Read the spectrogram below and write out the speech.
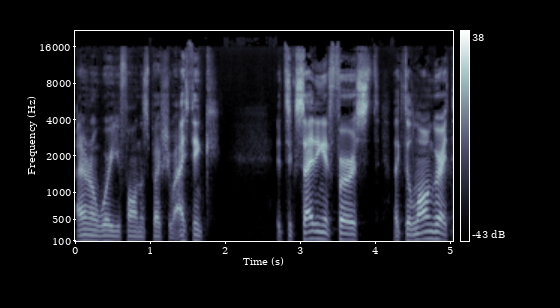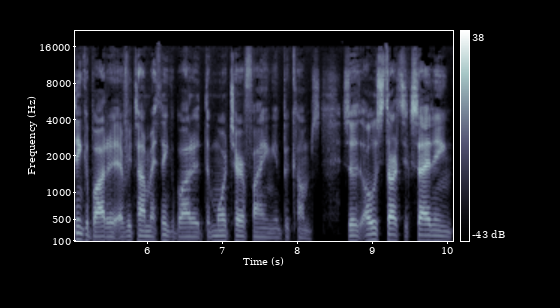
I don't know where you fall on the spectrum. I think it's exciting at first. Like the longer I think about it, every time I think about it, the more terrifying it becomes. So it always starts exciting,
